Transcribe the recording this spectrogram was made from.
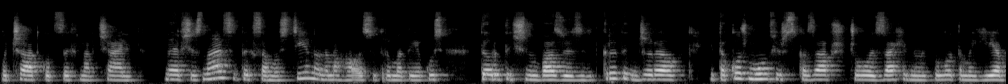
початку цих навчань на F-16 самостійно, намагалися отримати якусь теоретичну базу з відкритих джерел. І також Мунфіш сказав, що з західними пілотами є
